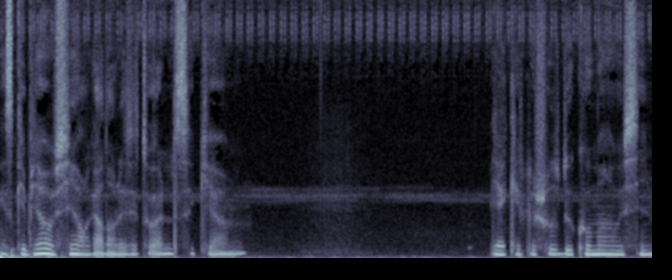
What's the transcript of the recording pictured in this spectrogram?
Et ce qui est bien aussi en regardant les étoiles, c'est qu'il y a, quelque chose de commun aussi.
